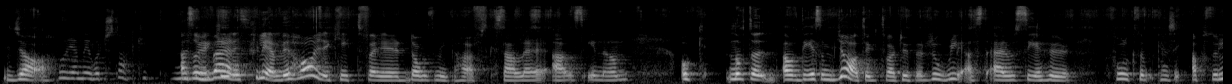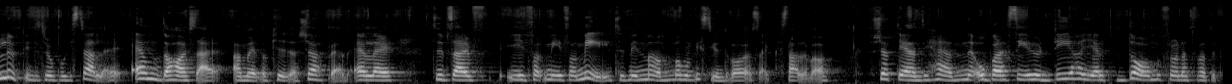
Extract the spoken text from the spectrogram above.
Ja. Börja med vårt startkit. Alltså Nybörjarkit. verkligen. Vi har ju kit för de som inte har haft kristaller alls innan. Och något av- det som jag tyckte var typ roligast är att se hur folk som kanske absolut inte tror på kristaller ändå har så här, ja men okej jag köper den. Eller typ så här i min familj, typ min mamma hon visste ju inte vad så här, kristaller var. Så köpte jag en till henne och bara se hur det har hjälpt dem från att vara typ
